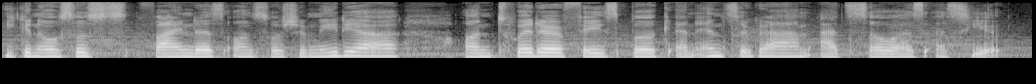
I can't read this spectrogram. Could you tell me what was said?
You can also find us on social media, on Twitter, Facebook and Instagram at SOASSU.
